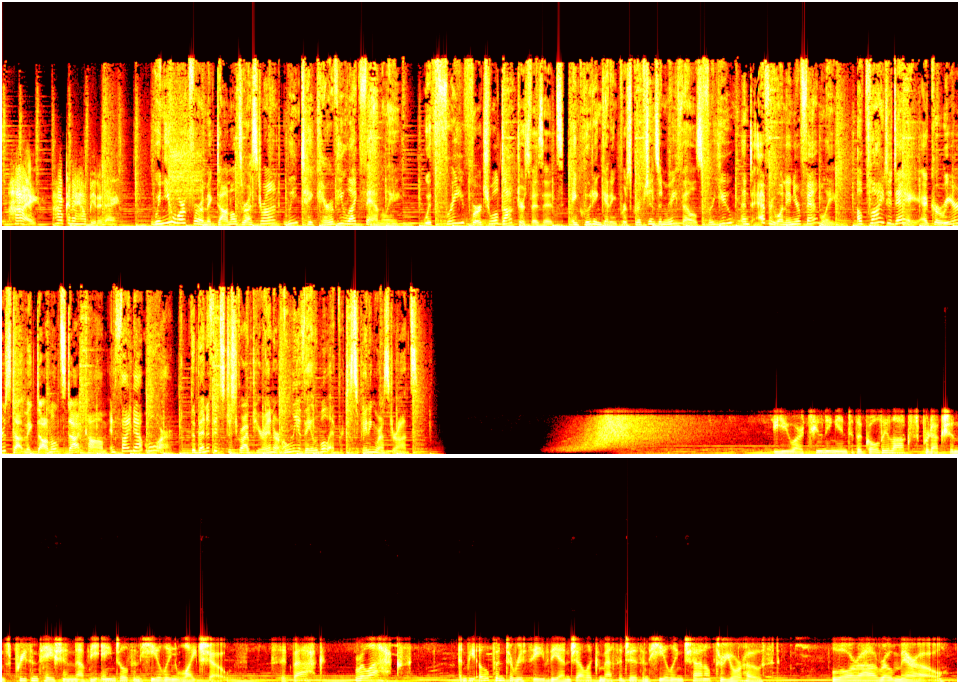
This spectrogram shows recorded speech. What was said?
Hi, how can I help you today? When you work for a McDonald's restaurant, we take care of you like family. With free virtual doctor's visits, including getting prescriptions and refills for you and everyone in your family. Apply today at careers.mcdonalds.com and find out more. The benefits described herein are only available at participating restaurants. You are tuning into the Goldilocks Productions presentation of the Angels and Healing Light Show. Sit back, relax, and be open to receive the angelic messages and healing channeled through your host, Laura Romero.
